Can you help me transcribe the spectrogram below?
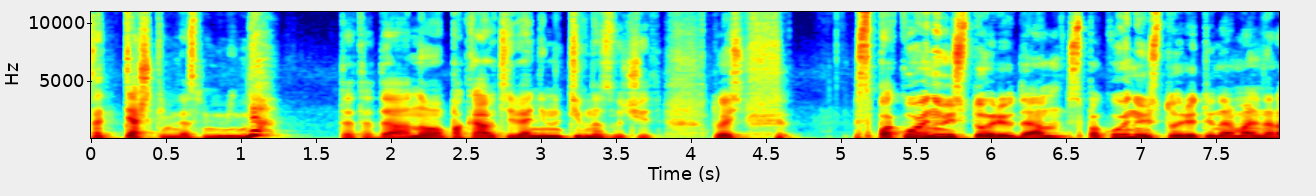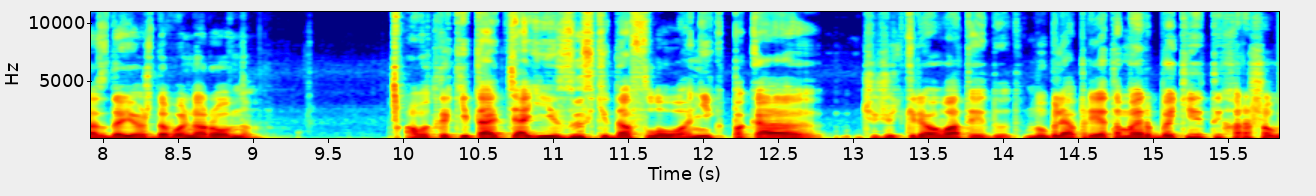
с оттяжками, да, с меня. Это, да, оно пока у тебя не нативно звучит. То есть спокойную историю, да, спокойную историю ты нормально раздаешь, довольно ровно. А вот какие-то оттяги изыски, да, флоу, они пока чуть-чуть кривовато идут. Ну, бля, при этом аэрбеки ты хорошо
